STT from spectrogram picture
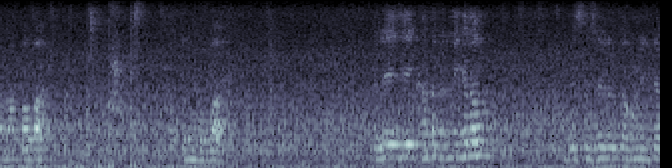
আমার বাবা রতন বাবা তাহলে এই যে খাতাটা লিখে দাও এটা শেষ হয়ে গেল তখন এটা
